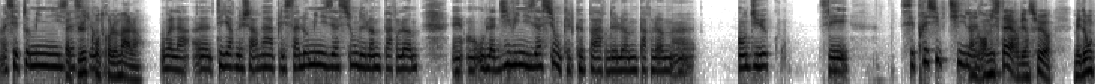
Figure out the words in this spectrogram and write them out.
à cette hominisation. Cette lutte contre le mal. Voilà, euh, Théard de Chardin appelait ça l'hominisation de l'homme par l'homme, ou la divinisation quelque part de l'homme par l'homme euh, en Dieu. C'est c'est très subtil. Un grand mystère, bien sûr. Mais donc,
